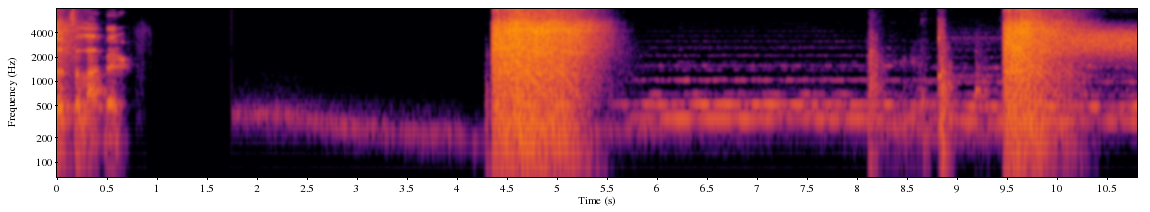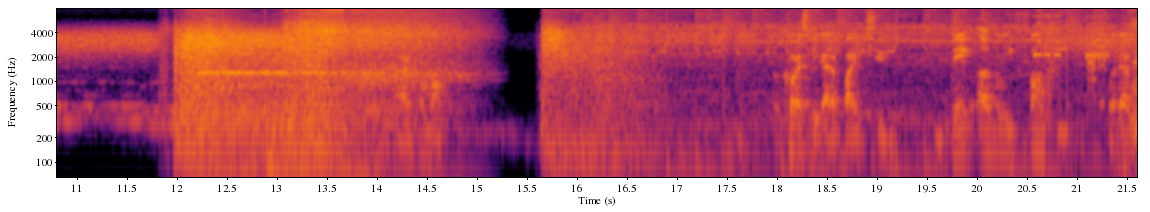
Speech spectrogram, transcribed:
Looks a lot better. Of course we gotta fight you. Big, ugly, funky, whatever.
